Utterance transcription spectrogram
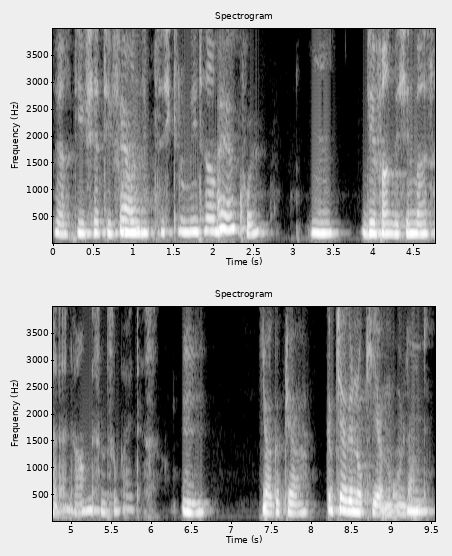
Ja, die fährt die 75 Kilometer. Ah ja, cool. Mhm. Wir fahren nicht hin, weil es halt einfach ein bisschen zu weit ist. Mhm. Ja, gibt ja, gibt ja genug hier im Umland. Mhm.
